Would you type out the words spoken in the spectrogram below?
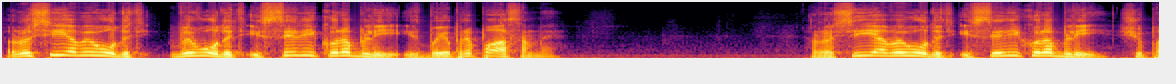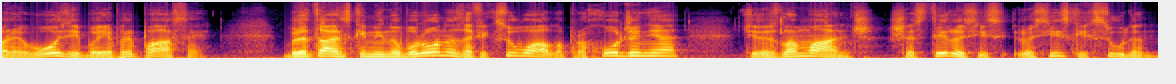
Росія виводить, виводить із Сирії кораблі із боєприпасами. Росія виводить із Сирії кораблі, що перевозять боєприпаси. Британське Міноборони зафіксувало проходження через Ла-Манш шести російських суден.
